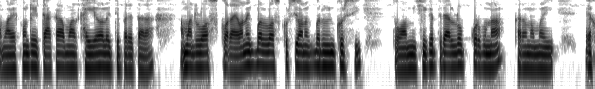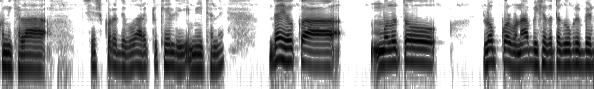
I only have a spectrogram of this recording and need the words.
আমার অ্যাকাউন্টে টাকা আমার খাইয়ে লাইতে পারে তারা। আমার লস করায়। অনেকবার লস করছি, অনেকবার উইন করছি। তো আমি সেক্ষেত্রে আর লোভ করব না, কারণ আমি এখনই খেলা শেষ করে দেবো। আর একটু খেলি মিনিটানে যাই হোক মূলত লোভ করব না, বিশ হাজার টাকা উপরে বেড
